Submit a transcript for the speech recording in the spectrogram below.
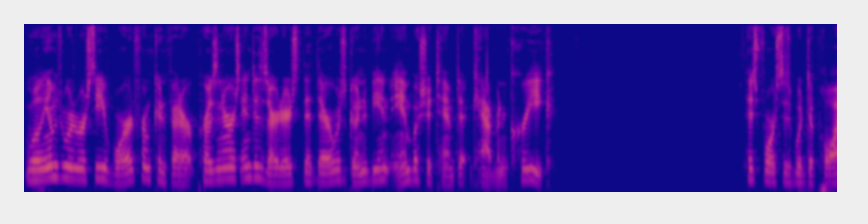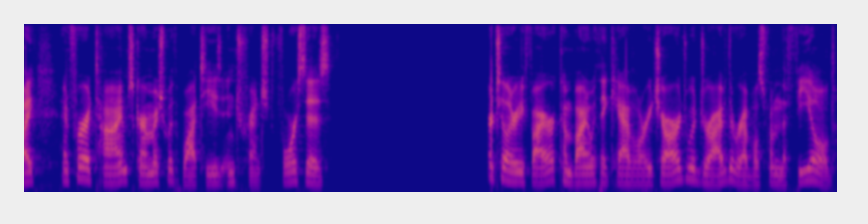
Williams would receive word from Confederate prisoners and deserters that there was going to be an ambush attempt at Cabin Creek. His forces would deploy and for a time skirmish with Watie's entrenched forces. Artillery fire combined with a cavalry charge would drive the rebels from the field.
